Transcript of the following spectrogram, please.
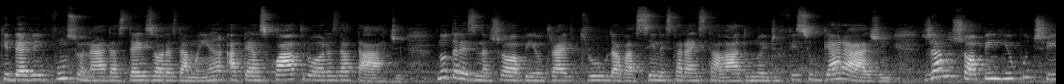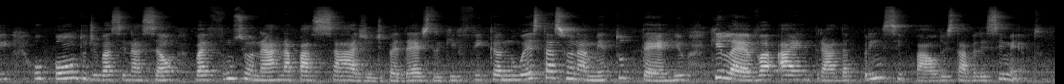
que devem funcionar das 10 horas da manhã até as 4 horas da tarde. No Teresina Shopping, o drive-thru da vacina estará instalado no edifício Garagem. Já no Shopping Rio Puti, o ponto de vacinação vai funcionar na passagem de pedestre que fica no estacionamento térreo que leva à entrada principal do estabelecimento.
